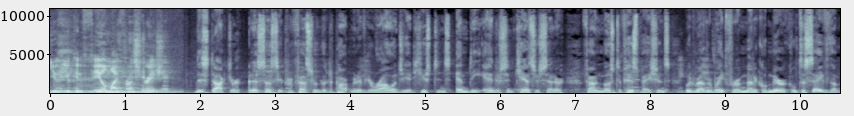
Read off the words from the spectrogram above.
you, you can feel my frustration. This doctor, an associate professor in the Department of Urology at Houston's MD Anderson Cancer Center, found most of his patients would rather wait for a medical miracle to save them.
